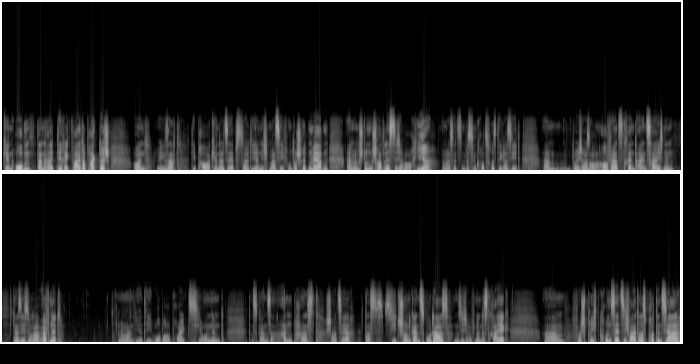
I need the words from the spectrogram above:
gen oben, dann halt direkt weiter praktisch. Und wie gesagt, die Power Candle selbst sollte hier nicht massiv unterschritten werden. Ähm, Im Stundenchart lässt sich aber auch hier, wenn man es jetzt ein bisschen kurzfristiger sieht, ähm, durchaus auch ein Aufwärtstrend einzeichnen, der sich sogar öffnet. Wenn man hier die obere Projektion nimmt, das Ganze anpasst, schaut sehr, das sieht schon ganz gut aus. Ein sich öffnendes Dreieck ähm, verspricht grundsätzlich weiteres Potenzial,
